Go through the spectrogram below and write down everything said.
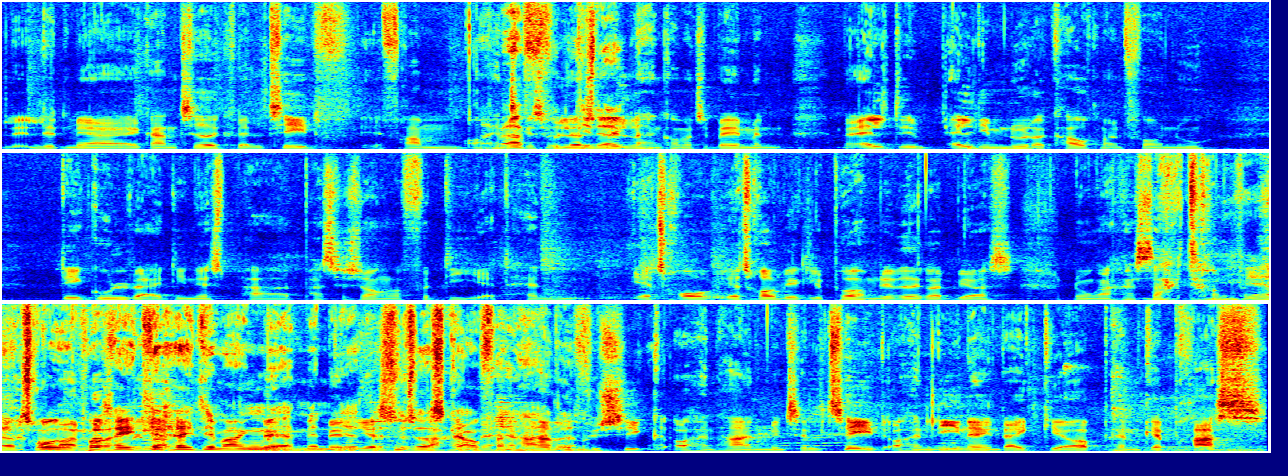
li- lidt mere garanteret kvalitet fremme, og Ja, han skal selvfølgelig også spille, når han kommer tilbage, men, men alle, de, alle de minutter, Kaufmann får nu, det er guld værd i de næste par, par sæsoner, fordi at han, jeg tror, jeg tror virkelig på ham, det ved jeg godt, vi også nogle gange har sagt om. Jeg har om på rigtig, spillere. rigtig mange, men, men, men jeg, jeg, synes også, bare, han, Kaufmann han har har et noget fysik, og han har en mentalitet, og han ligner en, der ikke giver op. Han kan presse.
